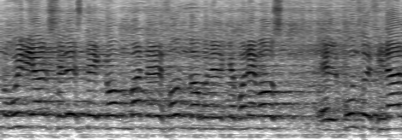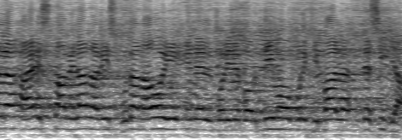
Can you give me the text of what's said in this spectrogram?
Williams, en este combate de fondo con el que ponemos el punto y final a esta velada disputada hoy en el Polideportivo Municipal de Silla.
